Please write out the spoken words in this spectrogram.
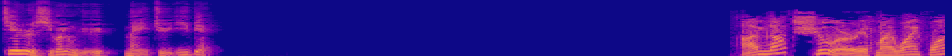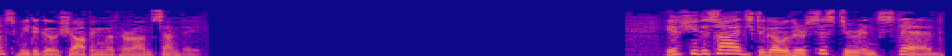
“今日习惯用语”每句一遍。 I'm not sure if my wife wants me to go shopping with her on Sunday. If she decides to go with her sister instead,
